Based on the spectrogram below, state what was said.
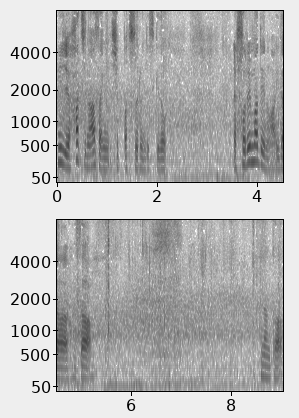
28の朝に出発するんですけどそれまでの間にさなんか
